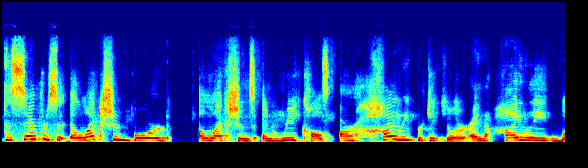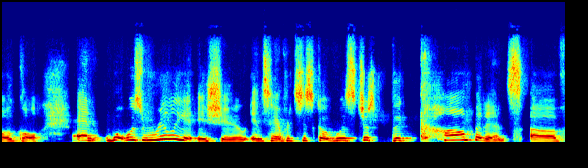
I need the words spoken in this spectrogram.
the San Francisco election board elections and recalls are highly particular and highly local. And what was really at issue in San Francisco was just the competence of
